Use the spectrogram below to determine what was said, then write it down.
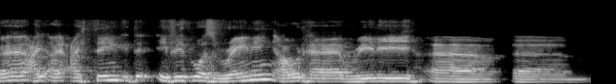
uh, I, I, I think if it was raining i would have really uh, um,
